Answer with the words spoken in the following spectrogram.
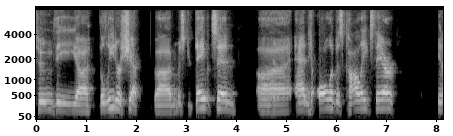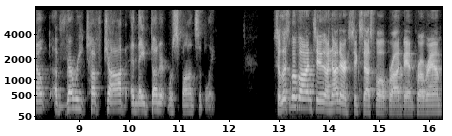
to the uh, the leadership, uh, Mr. Davidson, uh, yeah. and all of his colleagues there. You know, a very tough job, and they've done it responsibly. So let's move on to another successful broadband program.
